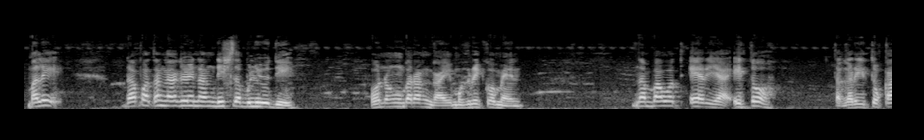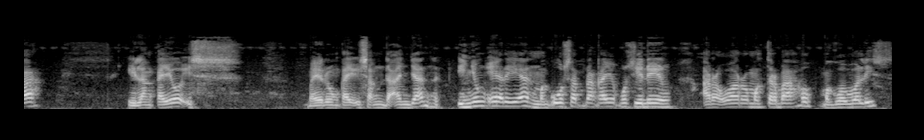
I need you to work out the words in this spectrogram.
Mali. Dapat ang gagawin ng DSWD o ng barangay mag-recommend na bawat area, ito, taga rito ka, ilang kayo is, mayroon kayo isang daan dyan. Inyong area yan, mag-usap na kayo kung sino yung araw-araw magtrabaho, magwawalis.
